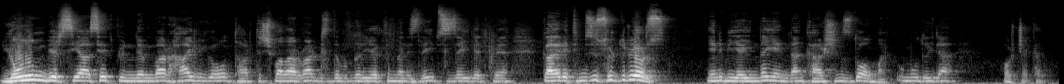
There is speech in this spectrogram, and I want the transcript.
yoğun bir siyaset gündemi var. Hayli yoğun tartışmalar var. Biz de bunları yakından izleyip size iletmeye gayretimizi sürdürüyoruz. Yeni bir yayında yeniden karşınızda olmak umuduyla. Hoşçakalın.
